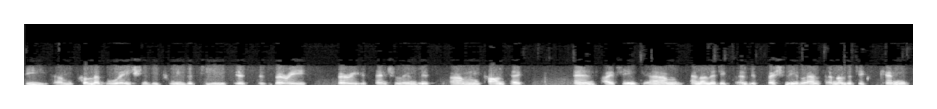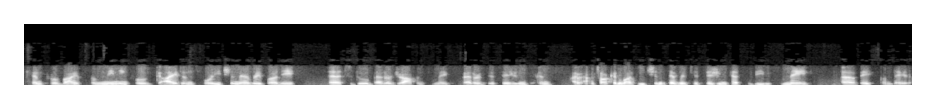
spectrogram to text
the um, collaboration between the teams is, is very, very essential in this um, context. And I think um, analytics and especially advanced analytics can, can provide some meaningful guidance for each and everybody uh, to do a better job and to make better decisions. And I, am talking about each and every decision has to be made uh, based on data.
